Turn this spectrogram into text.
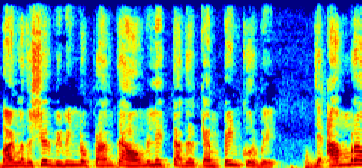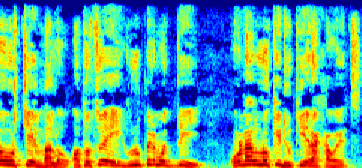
বাংলাদেশের বিভিন্ন প্রান্তে আওয়ামী লীগ তাদের ক্যাম্পেইন করবে যে আমরা ওর চেয়ে ভালো, অথচ এই গ্রুপের মধ্যেই ওনার লোকই ঢুকিয়ে রাখা হয়েছে।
